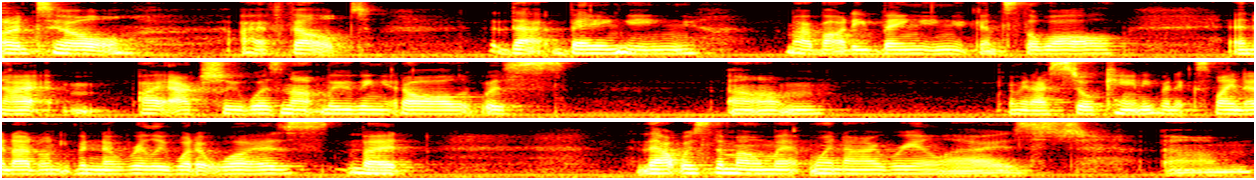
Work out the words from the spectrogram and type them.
until I felt that banging, my body banging against the wall, and I I actually was not moving at all. It was, um, I mean, I still can't even explain it. I don't even know really what it was, but that was the moment when I realized um,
